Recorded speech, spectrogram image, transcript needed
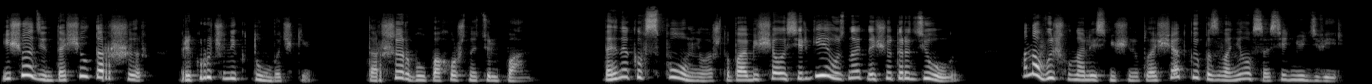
Еще один тащил торшер, прикрученный к тумбочке. Торшер был похож на тюльпан. Дайнека вспомнила, что пообещала Сергею узнать насчет радиолы. Она вышла на лестничную площадку и позвонила в соседнюю дверь.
